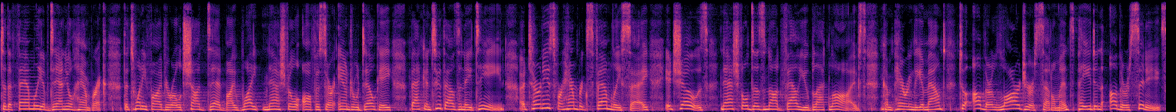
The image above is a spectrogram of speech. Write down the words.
to the family of Daniel Hambrick, the 25 year old shot dead by white Nashville officer Andrew Delke back in 2018. Attorneys for Hambrick's family say it shows Nashville does not value black lives, comparing the amount to other larger settlements paid in other cities.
